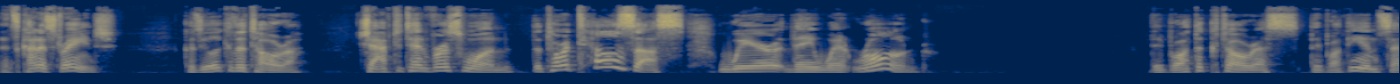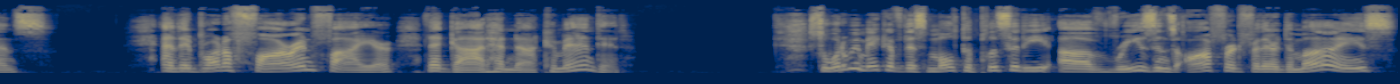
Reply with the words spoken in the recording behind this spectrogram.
It's kind of strange because you look at the Torah, chapter 10, verse 1, the Torah tells us where they went wrong. They brought the Ketores, they brought the incense, and they brought a foreign fire that God had not commanded. So what do we make of this multiplicity of reasons offered for their demise?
